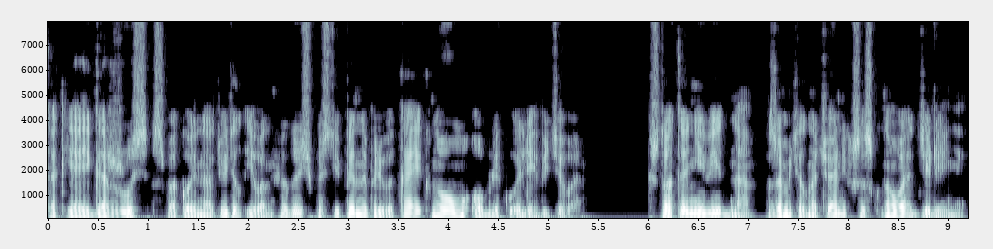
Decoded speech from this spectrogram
«Так я и горжусь», — спокойно ответил Иван Федорович, постепенно привыкая к новому облику Лебедева. «Что-то не видно», — заметил начальник сыскного отделения.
